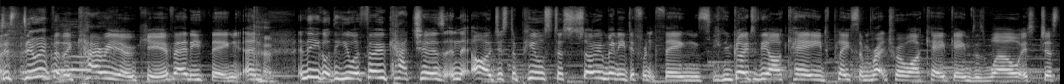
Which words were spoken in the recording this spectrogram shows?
just do it for the karaoke, if anything, and and then you got the UFO catchers, and oh, it just appeals to so many different things. You can go to the arcade, play some retro arcade games as well. It's just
